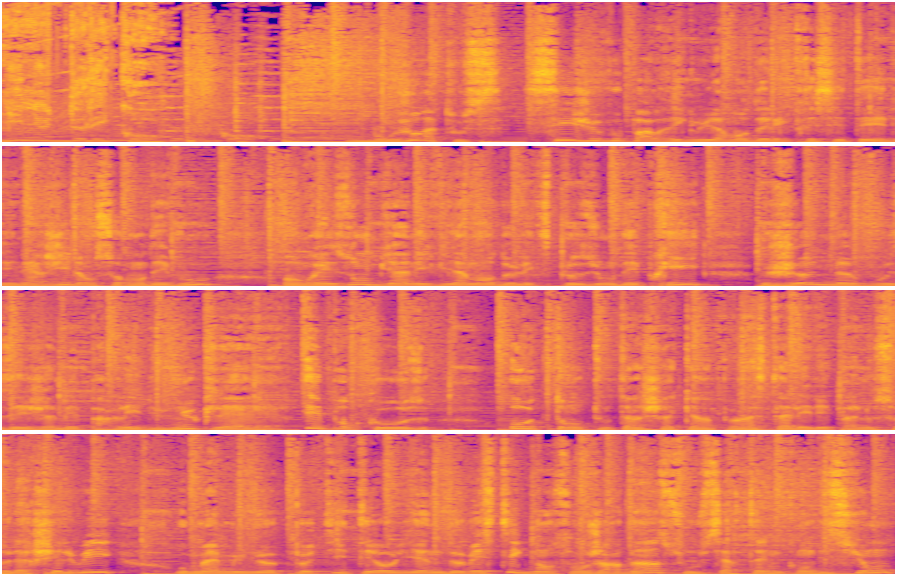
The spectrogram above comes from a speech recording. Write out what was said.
minute de l'écho. Bonjour à tous. Si je vous parle régulièrement d'électricité et d'énergie dans ce rendez-vous, en raison bien évidemment de l'explosion des prix, je ne vous ai jamais parlé du nucléaire. Et pour cause, Autant tout un chacun peut installer des panneaux solaires chez lui, ou même une petite éolienne domestique dans son jardin sous certaines conditions,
